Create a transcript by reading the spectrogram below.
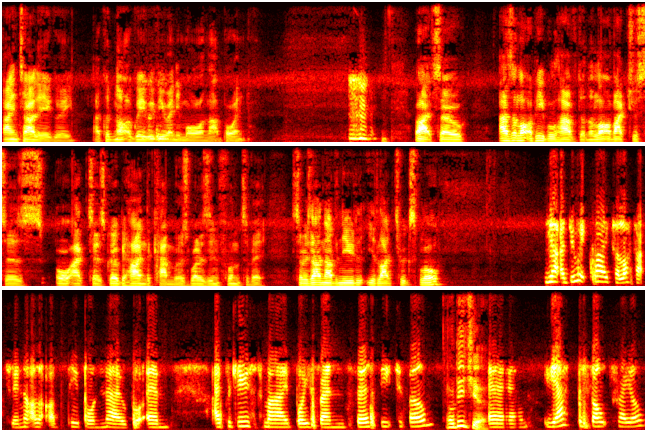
I entirely agree. I could not agree with you any more on that point. right, so as a lot of people have done, a lot of actresses or actors go behind the camera as well as in front of it. So is that an avenue that you'd like to explore? Yeah, I do it quite a lot actually. Not a lot of people know, but um, I produced my boyfriend's first feature film. Oh, did you? Um, yeah, The Salt Trail.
